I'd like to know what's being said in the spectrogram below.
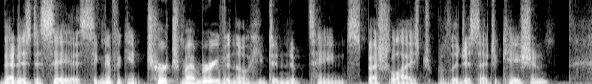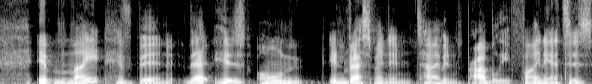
that is to say, a significant church member, even though he didn't obtain specialized religious education. It might have been that his own investment in time and probably finances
